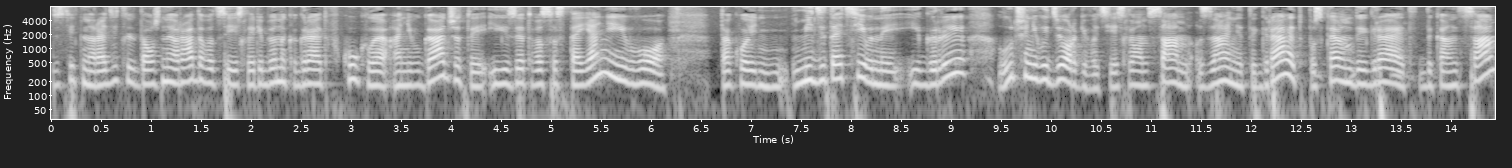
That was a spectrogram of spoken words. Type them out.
Действительно, родители должны радоваться, если ребенок играет в куклы, а не в гаджеты, и из этого состояния его такой медитативной игры лучше не выдергивать. Если он сам занят, играет, пускай он доиграет до конца,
